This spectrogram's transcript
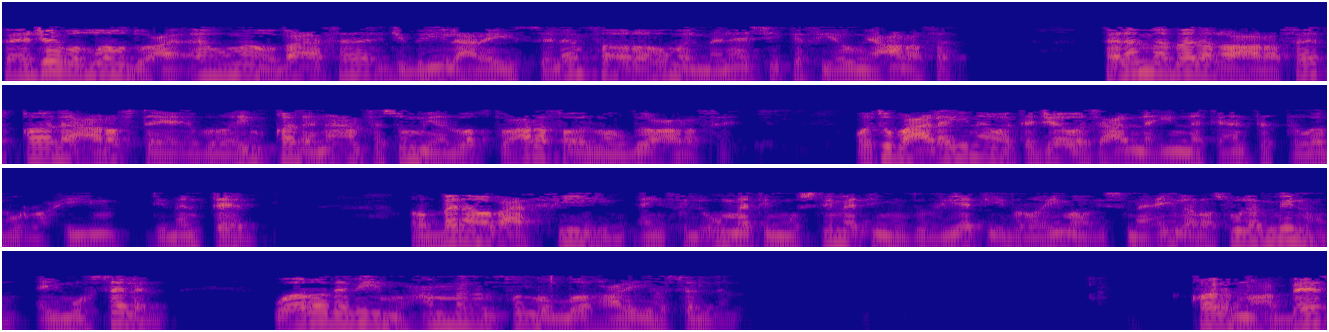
فأجاب الله دعاءهما وبعث جبريل عليه السلام فأراهما المناسك في يوم عرفة. فلما بلغ عرفات قال عرفت يا إبراهيم؟ قال نعم فسمي الوقت عرفة والموضوع عرفات. وتب علينا وتجاوز عنا إنك أنت التواب الرحيم. لمن تاب. ربنا وابعث فيهم أي في الأمة المسلمة من ذرية إبراهيم وإسماعيل رسولا منهم أي مرسلا. وأراد به محمدا صلى الله عليه وسلم. قال ابن عباس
